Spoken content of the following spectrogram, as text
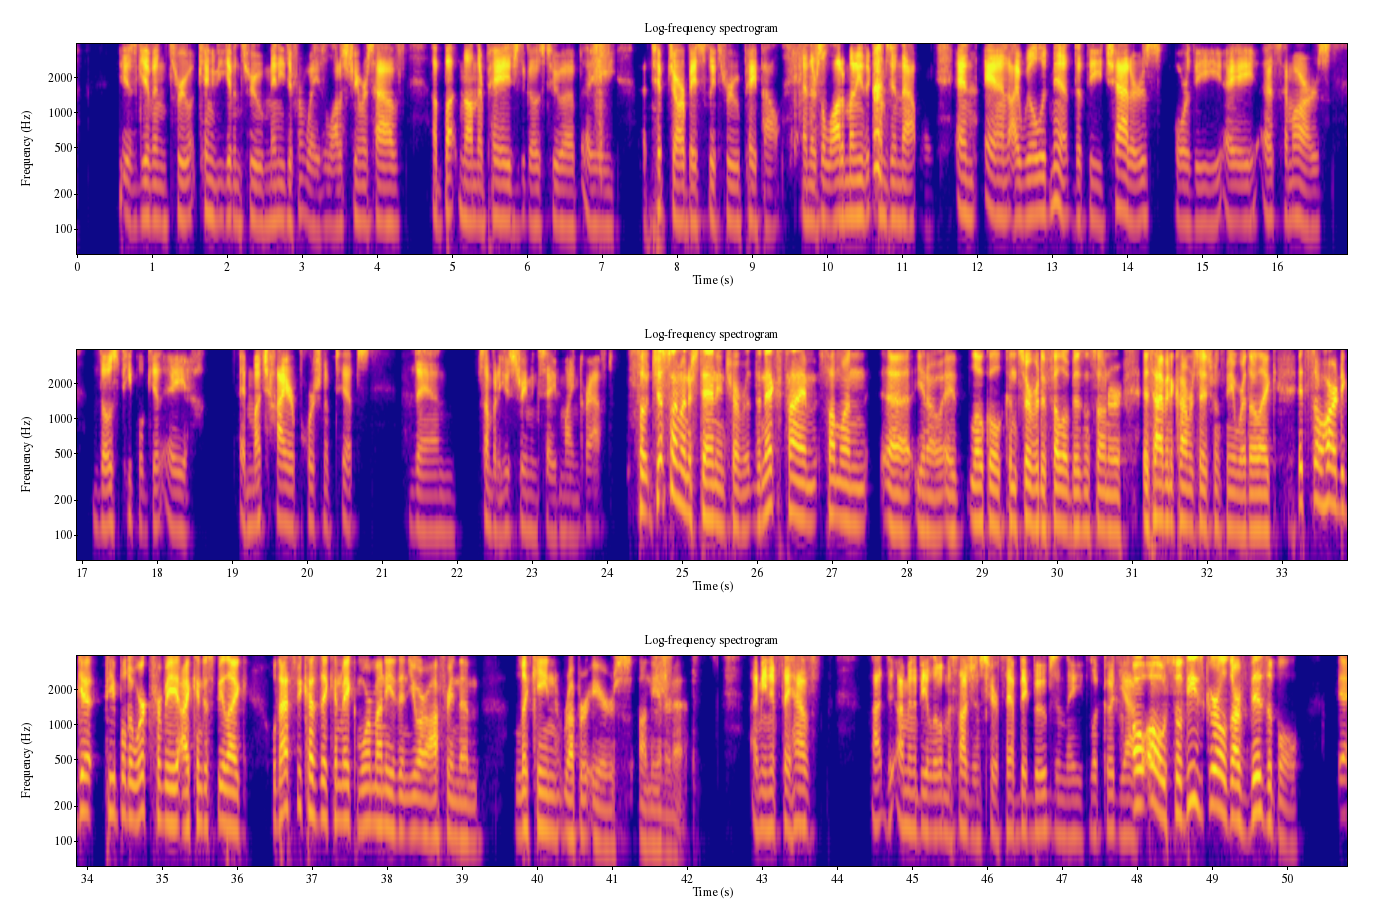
is given through can be given through many different ways. A lot of streamers have a button on their page that goes to a, a, a tip jar basically through PayPal, and there's a lot of money that comes in that way. And and I will admit that the chatters or the ASMRs, those people get a a much higher portion of tips than somebody who's streaming, say, Minecraft. So just so I'm understanding, Trevor, the next time someone, uh, you know, a local conservative fellow business owner is having a conversation with me where they're like, "It's so hard to get people to work for me," I can just be like, "Well, that's because they can make more money than you are offering them, licking rubber ears on the internet." I mean, if they have, uh, I'm going to be a little misogynist here. If they have big boobs and they look good, yeah. Oh, oh, so these girls are visible.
